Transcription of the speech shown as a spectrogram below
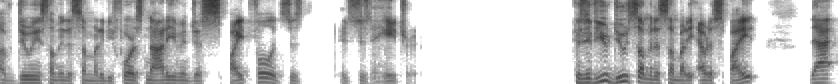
of doing something to somebody before it's not even just spiteful? It's just it's just a hatred. Because if you do something to somebody out of spite, that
